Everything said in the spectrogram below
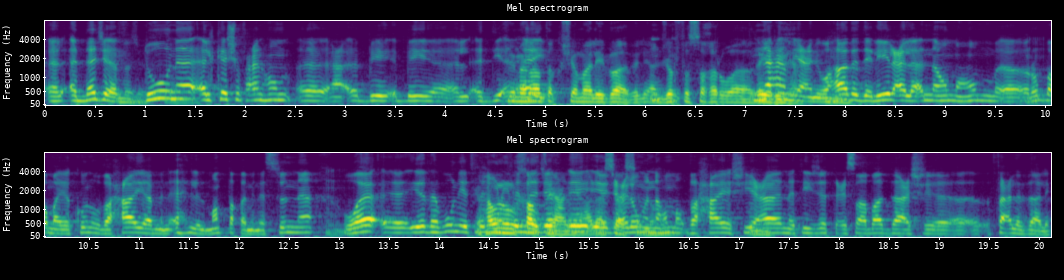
النجف دون الكشف عنهم آه، بالدي إن في مناطق شمالي بابل يعني جرف الصخر وغيرها. نعم يعني وهذا دليل على أنهم هم آه، ربما يكونوا ضحايا من أهل المنطقة من السنة ويذهبون يدفنون في النجف يعني يجعلون انهم ضحايا شيعة نتيجة عصابات داعش آه، فعلت ذلك.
